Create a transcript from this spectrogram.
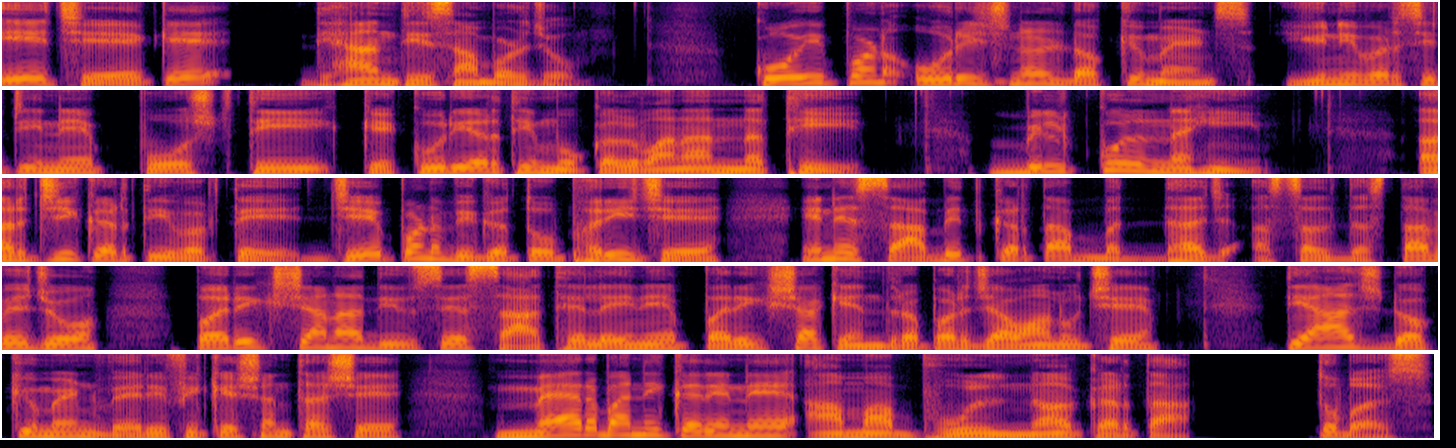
એ છે કે ધ્યાનથી સાંભળજો. કોઈ પણ ઓરિજિનલ ડોક્યુમેન્ટ્સ યુનિવર્સિટીને પોસ્ટથી કે કુરિયરથી મોકલવાના નથી. બિલકુલ નહીં. અરજી કરતી વખતે જે પણ વિગતો ભરી છે, એને સાબિત કરતા બધા જ અસલ દસ્તાવેજો પરીક્ષાના દિવસે સાથે લઈને પરીક્ષા કેન્દ્ર પર જવાનું છે. ત્યાં જ ડોક્યુમેન્ટ વેરિફિકેશન થશે. મહેરબાની કરીને આમાં ભૂલ ન કરતા. તો બસ,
